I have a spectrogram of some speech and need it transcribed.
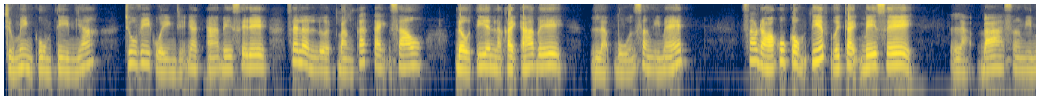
chúng mình cùng tìm nhé. Chu vi của hình chữ nhật ABCD sẽ lần lượt bằng các cạnh sau. Đầu tiên là cạnh AB là 4 cm. Sau đó cô cộng tiếp với cạnh BC là 3 cm.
